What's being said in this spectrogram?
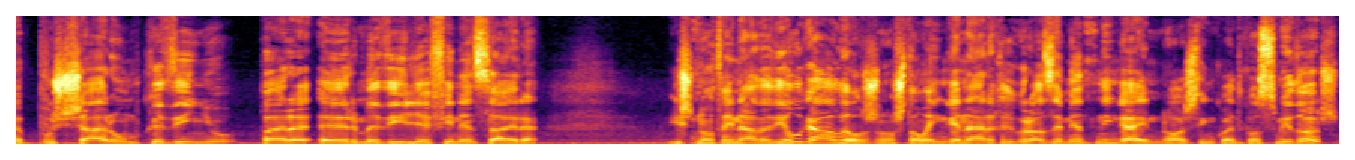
a puxar um bocadinho para a armadilha financeira. Isto não tem nada de ilegal, eles não estão a enganar rigorosamente ninguém. Nós, enquanto consumidores,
